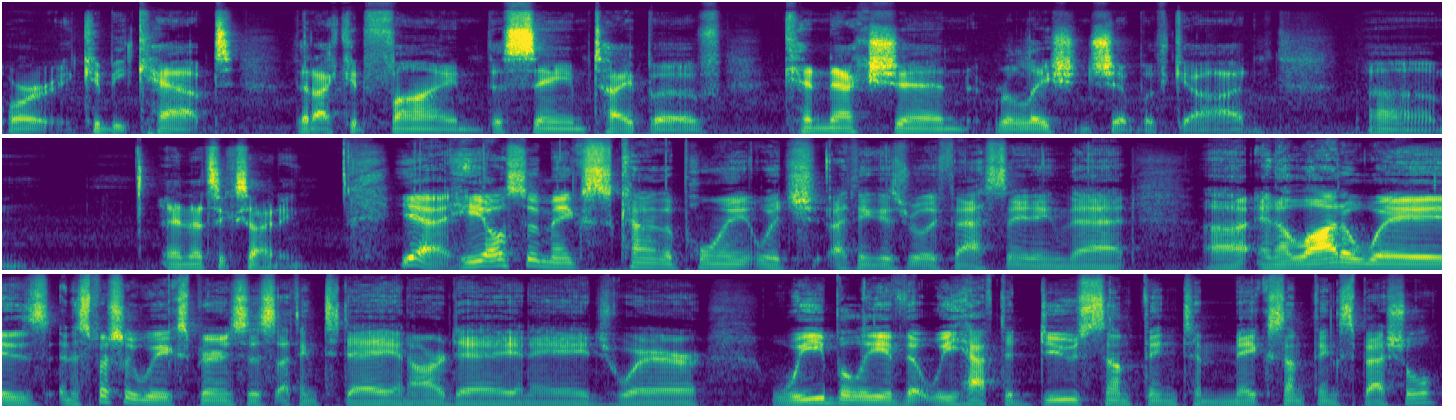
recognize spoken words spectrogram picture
or it could be kept. That I could find the same type of connection, relationship with God, um, and that's exciting. Yeah, he also makes kind of the point, which I think is really fascinating, that uh, in a lot of ways, and especially we experience this, I think, today in our day and age, where we believe that we have to do something to make something special.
